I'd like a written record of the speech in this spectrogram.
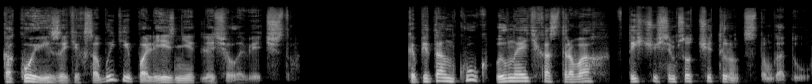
какое из этих событий полезнее для человечества. Капитан Кук был на этих островах в 1714 году,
